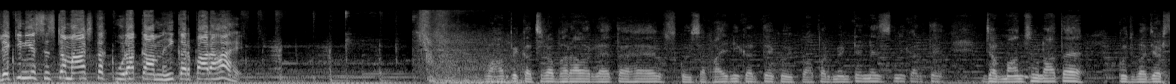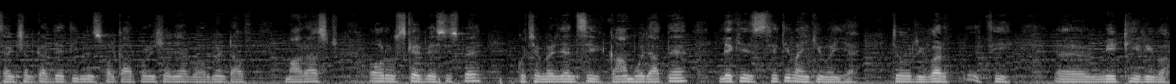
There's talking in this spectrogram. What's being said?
लेकिन ये सिस्टम आज तक पूरा काम नहीं कर पा रहा है। वहाँ पे कचरा भरा हुआ रहता है, कोई सफ़ाई नहीं करते, कोई प्रॉपर मेंटेनेंस नहीं करते। जब मानसून आता है, कुछ बजट सेंक्शन कर देती म्यूनसिपल कॉरपोरेशन या गवर्नमेंट ऑफ़ महाराष्ट्र और उसके बेसिस पे कुछ इमरजेंसी काम हो जाते हैं, लेकिन स्थिति वहीं की वहीं है। जो रिवर थी मीठी रिवर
